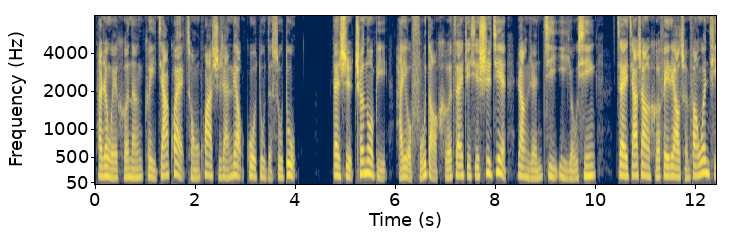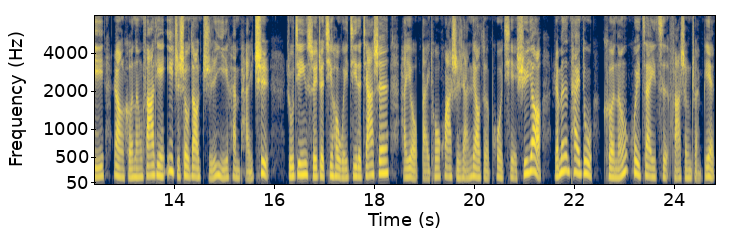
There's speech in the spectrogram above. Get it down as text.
他认为核能可以加快从化石燃料过渡的速度，但是车诺比还有福岛核灾这些事件让人记忆犹新，再加上核废料存放问题，让核能发电一直受到质疑和排斥。如今，随着气候危机的加深，还有摆脱化石燃料的迫切需要，人们的态度可能会再一次发生转变。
